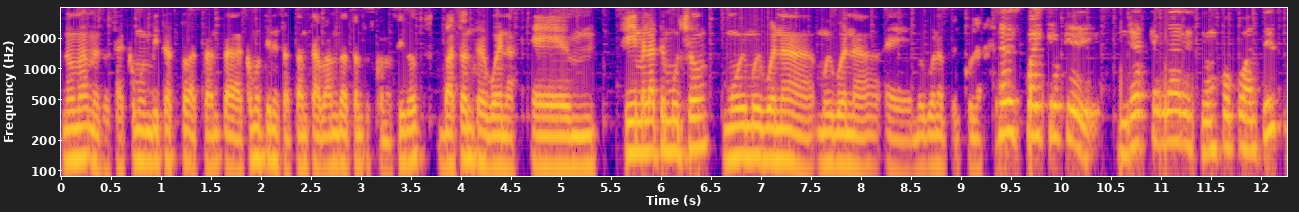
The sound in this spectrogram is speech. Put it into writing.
no mames, o sea, ¿cómo invitas toda tanta, cómo tienes a tanta banda, tantos conocidos? Bastante buena. Em, sí, me late mucho, muy, muy buena, muy buena, eh, muy buena película. ¿Sabes cuál creo que tendrías que hablar este, un poco antes?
